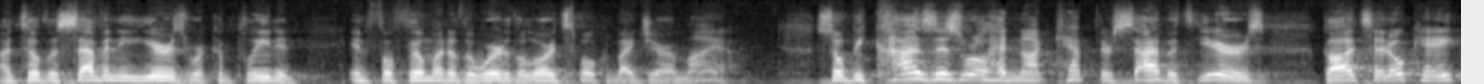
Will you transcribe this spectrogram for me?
until the 70 years were completed in fulfillment of the word of the Lord spoken by Jeremiah. So, because Israel had not kept their Sabbath years, God said, okay,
